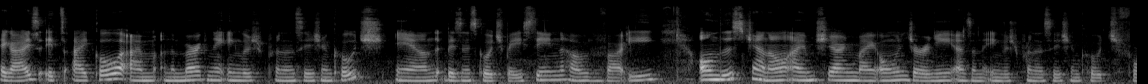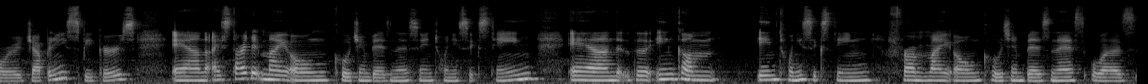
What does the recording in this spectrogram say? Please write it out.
Hey guys, it's Aiko. I'm an American English pronunciation coach and business coach based in Hawaii. On this channel, I'm sharing my own journey as an English pronunciation coach for Japanese speakers. And I started my own coaching business in 2016, and the income in 2016 from my own coaching business was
